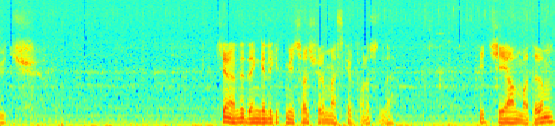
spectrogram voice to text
3 Genelde dengeli gitmeye çalışıyorum masker konusunda. Hiç şey almadım.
